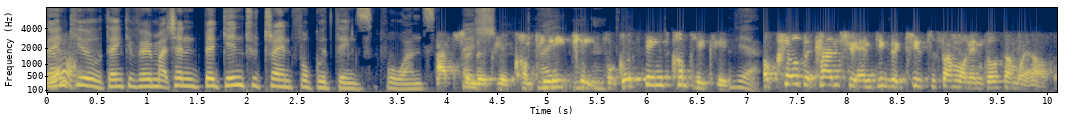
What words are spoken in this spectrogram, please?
Thank Yeah. you. Thank you very much. And begin to trend for good things for once. Absolutely, completely. Mm-hmm. For good things, completely. Yeah. Or close the country and give the keys to someone and go somewhere else.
